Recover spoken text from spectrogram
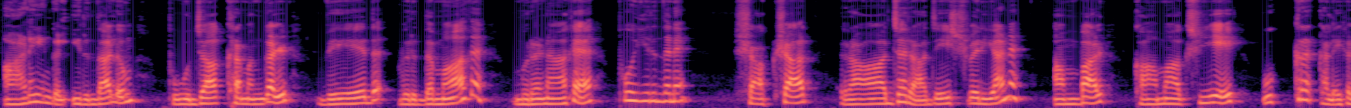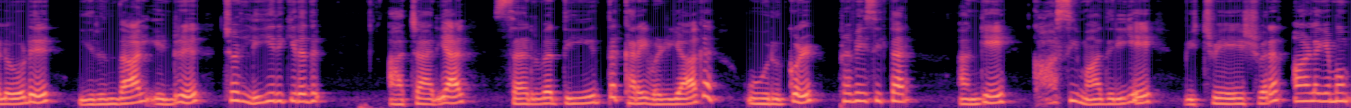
ஆலயங்கள் இருந்தாலும் பூஜா கிரமங்கள் வேத விருத்தமாக முரணாக போயிருந்தன. சாக்ஷாத் ராஜராஜேஸ்வரியான அம்பாள் காமாட்சியே உக்கிர கலைகளோடு இருந்தாள் என்று சொல்லியிருக்கிறது. ஆச்சாரியால் சர்வ தீர்த்த கரை வழியாக ஊருக்குள் பிரவேசித்தார். அங்கே காசி மாதிரியே விஸ்வேஸ்வரர் ஆலயமும்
